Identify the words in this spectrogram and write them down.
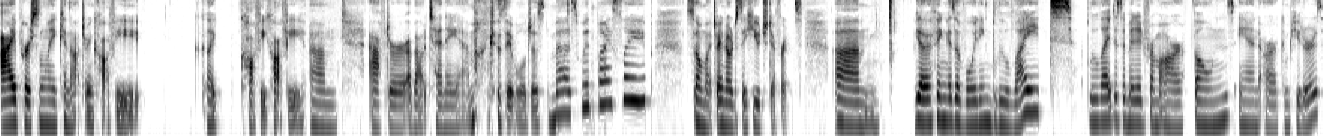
I personally cannot drink coffee like coffee coffee um, after about 10 a.m. because it will just mess with my sleep so much. I notice a huge difference. Um, the other thing is avoiding blue light. Blue light is emitted from our phones and our computers.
